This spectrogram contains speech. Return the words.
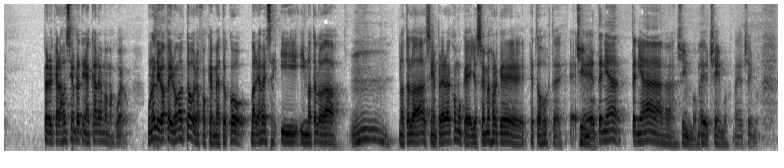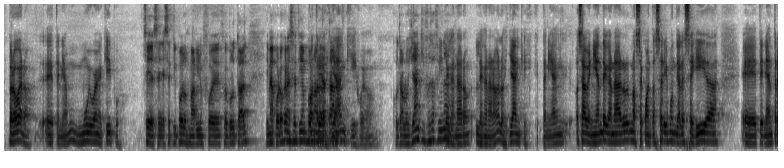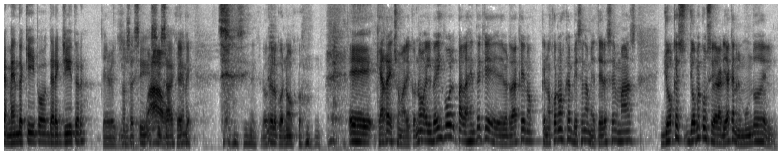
pero el carajo siempre tenía cara de mamagüevo. Uno le iba a pedir un autógrafo que me tocó varias veces y, y no te lo daba. Mm. No te lo daba. Siempre era como que yo soy mejor que, que todos ustedes. Eh, Chimbo. eh, tenía, tenía... Chimbo. Medio chimbo, medio chimbo. Pero bueno, eh, tenía un muy buen equipo. Sí, ese, ese equipo de los Marlins fue, fue brutal. Y me acuerdo que en ese tiempo Contra no había los tan... Yankees, weón. Contra los Yankees fue esa final. Le ganaron, le ganaron a los Yankees, que tenían, o sea, venían de ganar no sé cuántas series mundiales seguidas, eh, tenían tremendo equipo, Derek Jeter. Derek No Jeter. sé si- Wow, si sabes quién es. Sí, sí, creo que lo conozco. eh, qué arrecho, marico. No, el béisbol, para la gente que de verdad que no, que no conozca, empiecen a meterse más. Yo, que, yo me consideraría que en el mundo del,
